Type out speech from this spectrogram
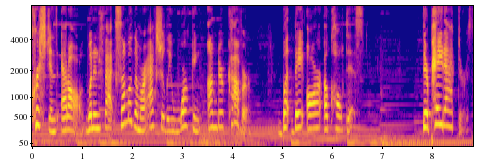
Christians at all, when in fact, some of them are actually working undercover, but they are occultists. They're paid actors.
